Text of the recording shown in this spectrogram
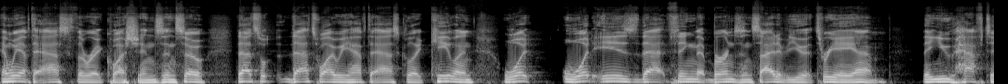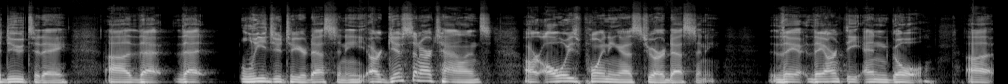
and we have to ask the right questions. And so that's that's why we have to ask like Caitlin, what what is that thing that burns inside of you at 3 a.m that you have to do today uh, that that leads you to your destiny. Our gifts and our talents are always pointing us to our destiny. They they aren't the end goal. Uh,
